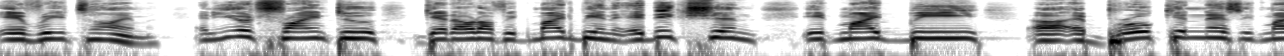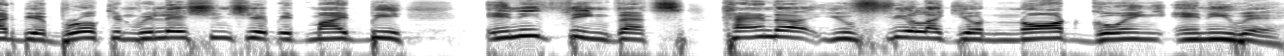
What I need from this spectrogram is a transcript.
every time. And you're trying to get out of it. might be an addiction. It might be uh, a brokenness. It might be a broken relationship. It might be anything that's kind of you feel like you're not going anywhere.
